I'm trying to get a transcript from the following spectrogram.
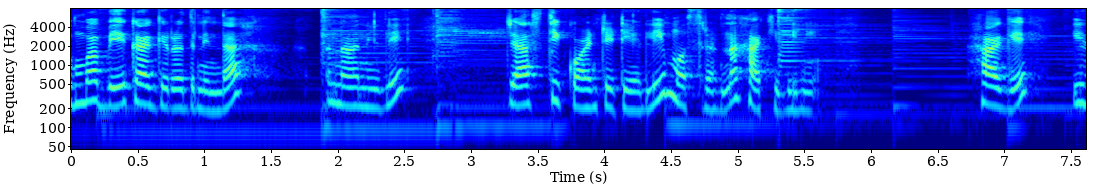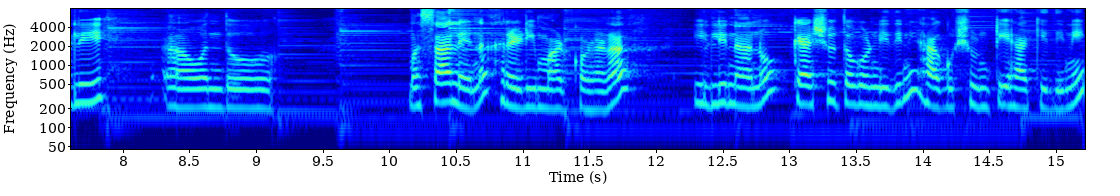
ತುಂಬ ಬೇಕಾಗಿರೋದ್ರಿಂದ ನಾನಿಲ್ಲಿ ಜಾಸ್ತಿ ಕ್ವಾಂಟಿಟಿಯಲ್ಲಿ ಮೊಸರನ್ನ ಹಾಕಿದ್ದೀನಿ. ಹಾಗೆ ಇಲ್ಲಿ ಒಂದು ಮಸಾಲೆನ ರೆಡಿ ಮಾಡ್ಕೊಳ್ಳೋಣ. ಇಲ್ಲಿ ನಾನು ಕ್ಯಾಶು ತೊಗೊಂಡಿದ್ದೀನಿ ಹಾಗೂ ಶುಂಠಿ ಹಾಕಿದ್ದೀನಿ.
